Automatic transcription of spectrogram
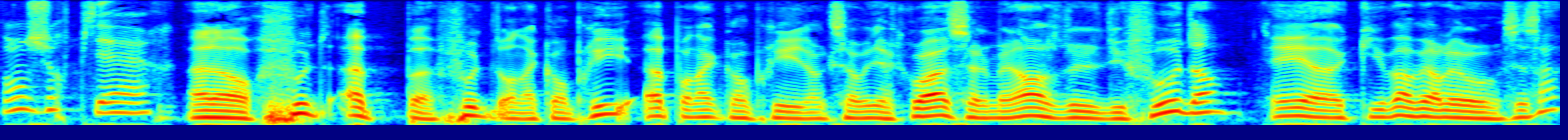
Bonjour Pierre. Alors, food up, food on a compris, up on a compris. Donc ça veut dire quoi? C'est le mélange du, du food hein, et euh, qui va vers le haut, c'est ça?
